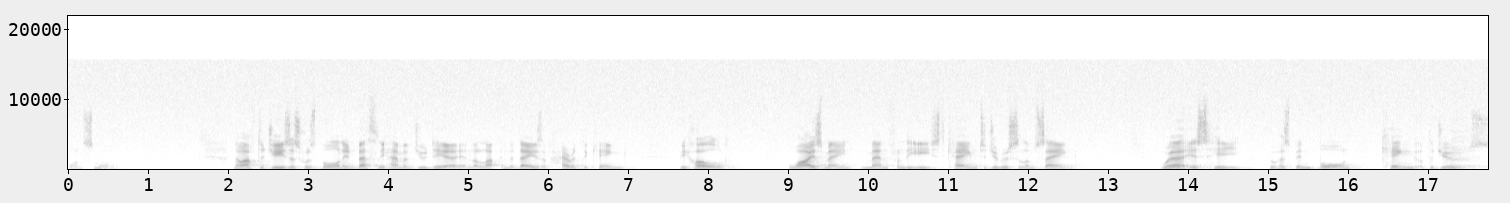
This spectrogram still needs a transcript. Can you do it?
once more. Now, after Jesus was born in Bethlehem of Judea in the, in the days of Herod the king, behold, wise men, men from the east came to Jerusalem, saying, Where is he who has been born king of the Jews?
